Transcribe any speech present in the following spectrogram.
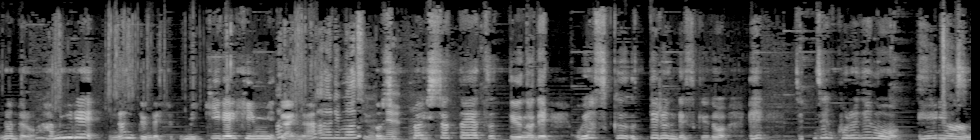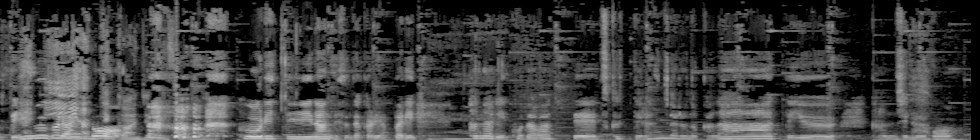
なんだろう、はみ出、なんて言うんですか、見切れ品みたいな。あありますよね失。敗しちゃったやつっていうので、お安く売ってるんですけど、え、全然これでもええやんっていうぐらいのクオリティなんです。だからやっぱりかなりこだわって作ってらっしゃるのかなっていう感じの。はい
